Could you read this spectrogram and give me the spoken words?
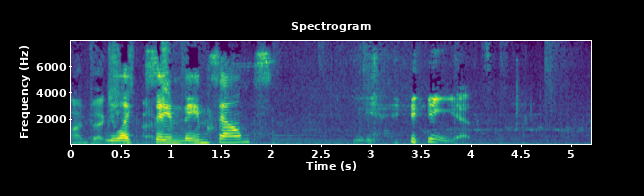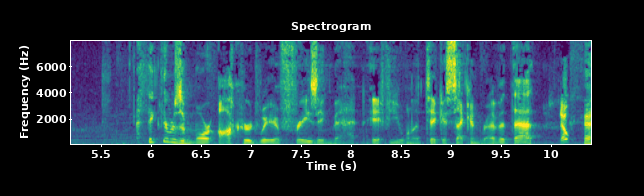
I'm vexed. You she's like the back. same name sounds? yes. I think there was a more awkward way of phrasing that. If you want to take a second rev at that, Nope. you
